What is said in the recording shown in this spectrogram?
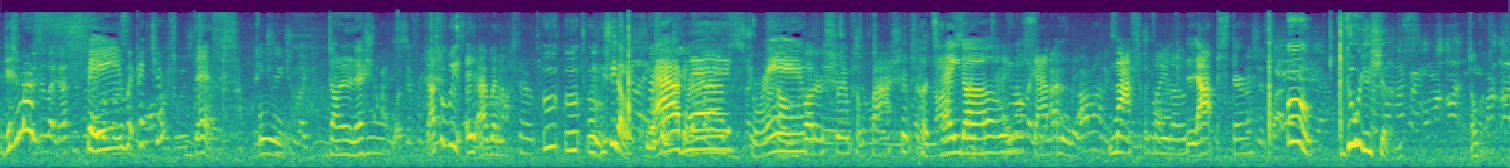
This is my favorite picture. This. Ooh, delicious. That's what we ate at Red Lobster. Mm, mm, mm. You see those crabs, shrimp, some butter shrimp, some fried shrimp, potatoes, salad, mashed potatoes, lobster. Mm, delicious. Okay.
